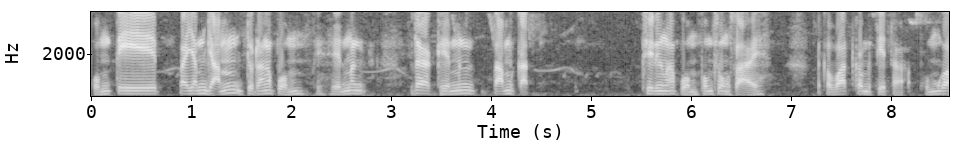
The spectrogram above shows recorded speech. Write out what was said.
ผมตีไปย้ำๆจุดนั้นครับผม เห็นมันแรกเห็นมันตามกัด ทีนึงนะครับผมผมสงสัยแล้วก็วัดก็ไม่ติดอะ ผมก็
